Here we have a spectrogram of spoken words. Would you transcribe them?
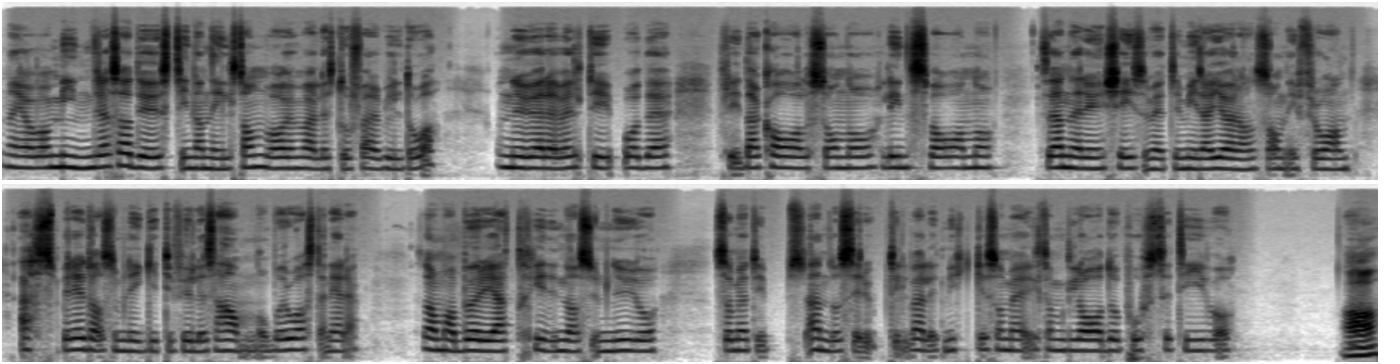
När jag var mindre så hade jag Stina Nilsson, var en väldigt stor förebild då. Och nu är det väl typ både Frida Karlsson och Linn Svan och sen är det en tjej som heter Mira Göransson ifrån Aspberg idag som ligger till fylleshamn och Borås där nere. Som har börjat skidgymnasium nu och som jag typ ändå ser upp till väldigt mycket som är liksom glad och positiv och Ja.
